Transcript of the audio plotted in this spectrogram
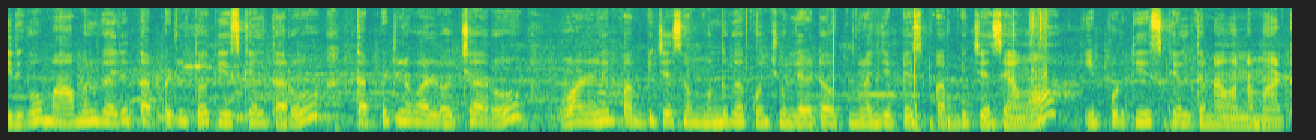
ఇదిగో మామూలుగా అయితే తప్పెట్లతో తీసుకెళ్తారు. తప్పెట్ల వాళ్ళు వచ్చారు. వాళ్ళని పంపించేసాం ముందుగా కొంచెం లేట్ అవుతుందని చెప్పేసి పంపించేసాము. ఇప్పుడు తీసుకెళ్తున్నాం అన్నమాట.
